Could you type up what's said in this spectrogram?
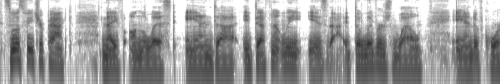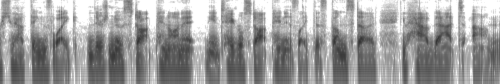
it's the most feature packed knife on the list. And uh, it definitely is that. It delivers well. And of course you have things like there's no stop pin on it. The integral stop pin is like this thumb stud. You have that um,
